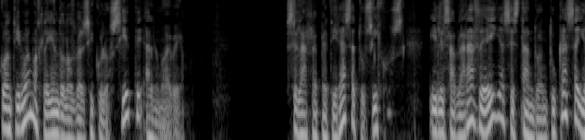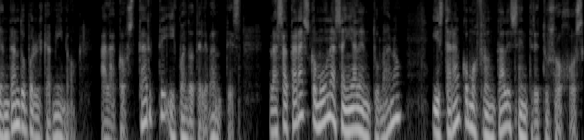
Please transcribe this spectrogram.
Continuamos leyendo los versículos 7 al 9. Se las repetirás a tus hijos y les hablarás de ellas estando en tu casa y andando por el camino, al acostarte y cuando te levantes. Las atarás como una señal en tu mano y estarán como frontales entre tus ojos.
